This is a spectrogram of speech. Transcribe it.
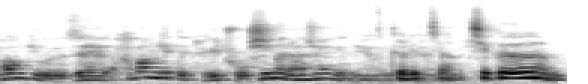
하반기 운세 하반기 때 되게 조심을 하셔야겠네요. 그렇죠. 지금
